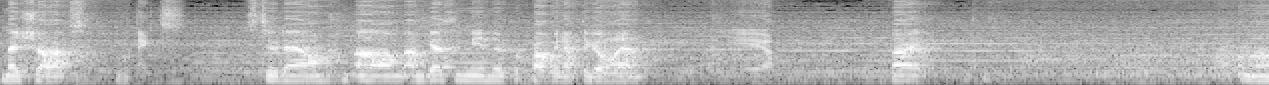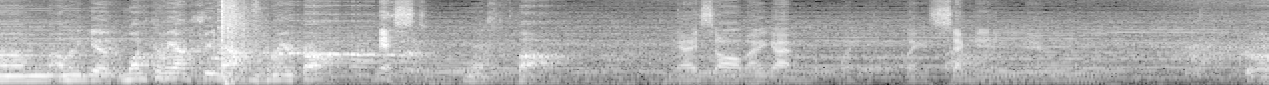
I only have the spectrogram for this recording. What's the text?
Nice shots. thanks. It's two down. Um, I'm guessing me and Luke are probably gonna have to go in. Yeah. Alright. Um, I'm gonna get one coming out the street now. I'm coming across. Missed. Missed. Fuck. Yeah, I saw him and I got like like a second in there.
